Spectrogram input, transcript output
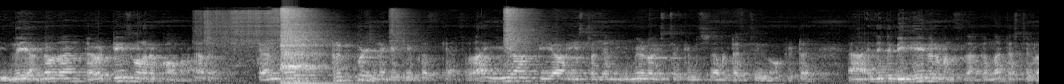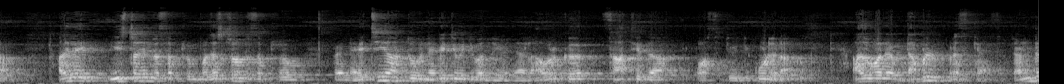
ഇന്ന് യങ്ങർ ദാൻ തേർട്ടീസ് വളരെ കോമൺ ആണ് രണ്ട് ട്രിപ്പിൾ നെഗറ്റീവ് ബ്രസ്റ്റ് ക്യാൻസർ അതായത് E R P R oestrogen immuno histochemistry നമ്മൾ ടെസ്റ്റ് ചെയ്ത് നോക്കിയിട്ട് ഇതിന്റെ ബിഹേവിയർ മനസ്സിലാക്കുന്ന ടെസ്റ്റുകളാണ് അതിൽ ഈസ്ട്രജൻ റിസപ്റ്ററും പ്രൊജസ്ട്രോൺ റിസപ്റ്ററും പിന്നെ എച്ച് ആർ ടു നെഗറ്റിവിറ്റി വന്നു കഴിഞ്ഞാൽ അവർക്ക് സാധ്യത പോസിറ്റിവിറ്റി കൂടുതലാണ്. അതുപോലെ ഡബിൾ ബ്രസ്റ്റ് ക്യാൻസർ രണ്ട്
